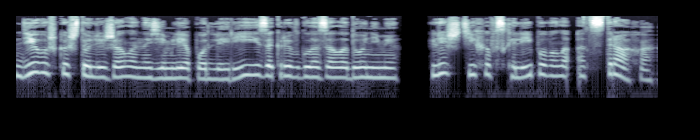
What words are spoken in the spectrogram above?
Девушка, что лежала на земле подле Рии, закрыв глаза ладонями, лишь тихо всхлипывала от страха.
